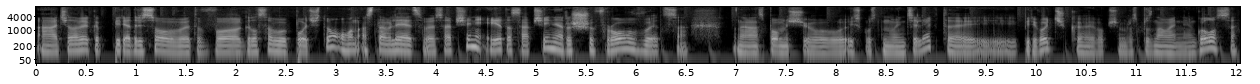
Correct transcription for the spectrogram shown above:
а человека переадресовывает в голосовую почту, он оставляет свое сообщение, и это сообщение расшифровывается а, с помощью искусственного интеллекта и переводчика, и, в общем, распознавания голоса,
